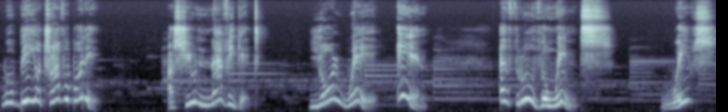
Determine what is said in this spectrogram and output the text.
will be your travel buddy as you navigate your way in and through the winds, waves,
